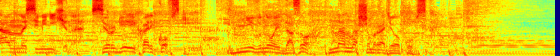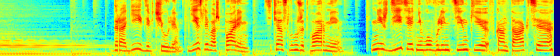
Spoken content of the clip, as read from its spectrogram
Анна Семенихина, Сергей Харьковский. Дневной дозор на нашем Радио Курск. Дорогие девчули, если ваш парень сейчас служит в армии, не ждите от него Валентинки ВКонтакте,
